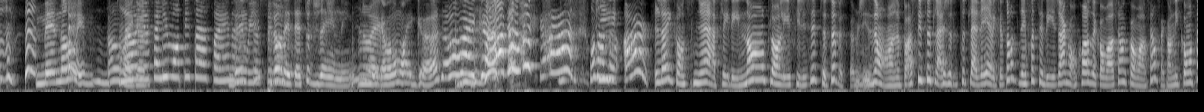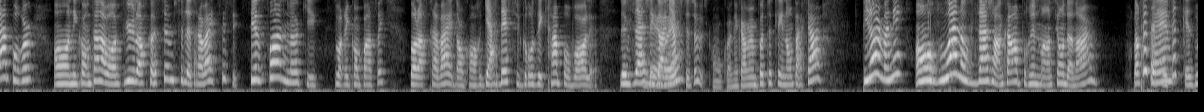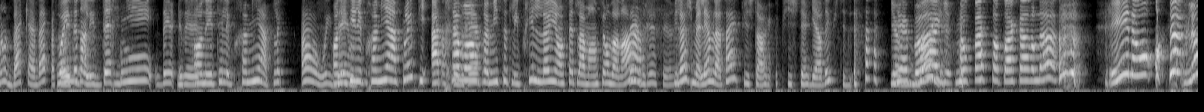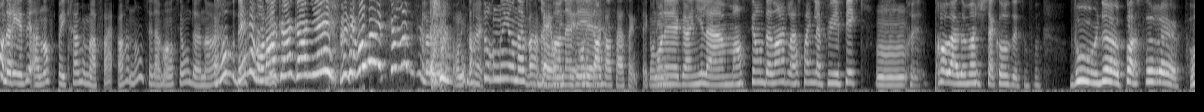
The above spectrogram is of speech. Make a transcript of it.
Mais non, et... oh my Non, il a fallu monter sa scène. Ben aller oui. Puis là, on était toutes gênées. Ouais. Comme, oh my god, oh my god, oh my god! On Puis- en a un! Là, ils continuaient à appeler des noms, puis on les félicite, tout ça, parce que comme j'ai dit, on a passé toute la, toute la veille avec eux autres, des fois, c'est des gens qu'on croise de convention en convention, fait qu'on est content pour eux, on est content d'avoir vu leur costume sur le travail, tu sais, c'est- c'est le fun, là, qu'ils soient récompensés pour leur travail, donc on regardait sur le gros écran pour voir le, le visage des Ben gagnants, ouais. ça, parce qu'on connaît quand même pas tous les noms par cœur. Puis là, un moment donné, on revoit nos visages encore pour une mention d'honneur. En fait, ça C'est- s'est fait quasiment back à back parce Oui. qu'on était dans les derniers. On été les premiers à appeler. Ah oui, On damn. été les premiers à appeler, puis après c'est avoir vrai. remis tous les prix, là, ils ont fait la mention d'honneur. C'est vrai, c'est vrai. Puis là, je me lève la tête, puis je t'ai puis je t'ai regardé, puis je t'ai dit « Il y a un bug! bug. Nos faces sont encore là! » Et non! Puis là, on a réalisé, ah non, c'est pas écrit la même affaire. Ah non, c'est la mention d'honneur. Oh, damn, on a encore gagné! Puis là, oh my god! Puis là, on est Ouais. retourné en avant. Ben, on, on était, avait- on était encore sur la scène. Fait qu'on On est... a gagné la mention d'honneur de la scène la plus épique. Pr- probablement juste à cause de tout. Vous ne passerez pas!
